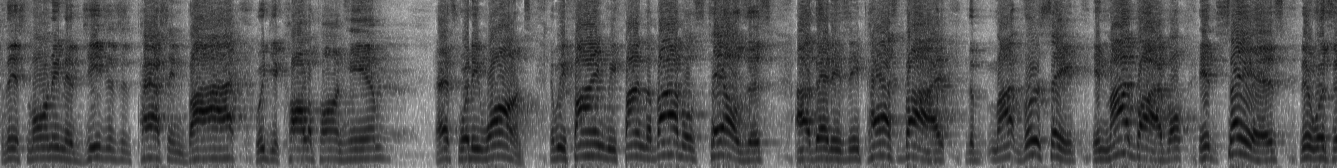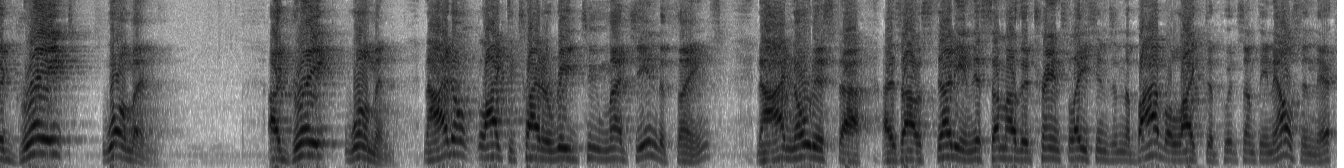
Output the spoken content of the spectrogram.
this morning, if Jesus is passing by, would you call upon him? That's what he wants. And we find, we find the Bible tells us uh, that as he passed by, the, my, verse 8, in my Bible, it says there was a great woman. A great woman. Now, I don't like to try to read too much into things. Now, I noticed uh, as I was studying this, some other translations in the Bible like to put something else in there,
